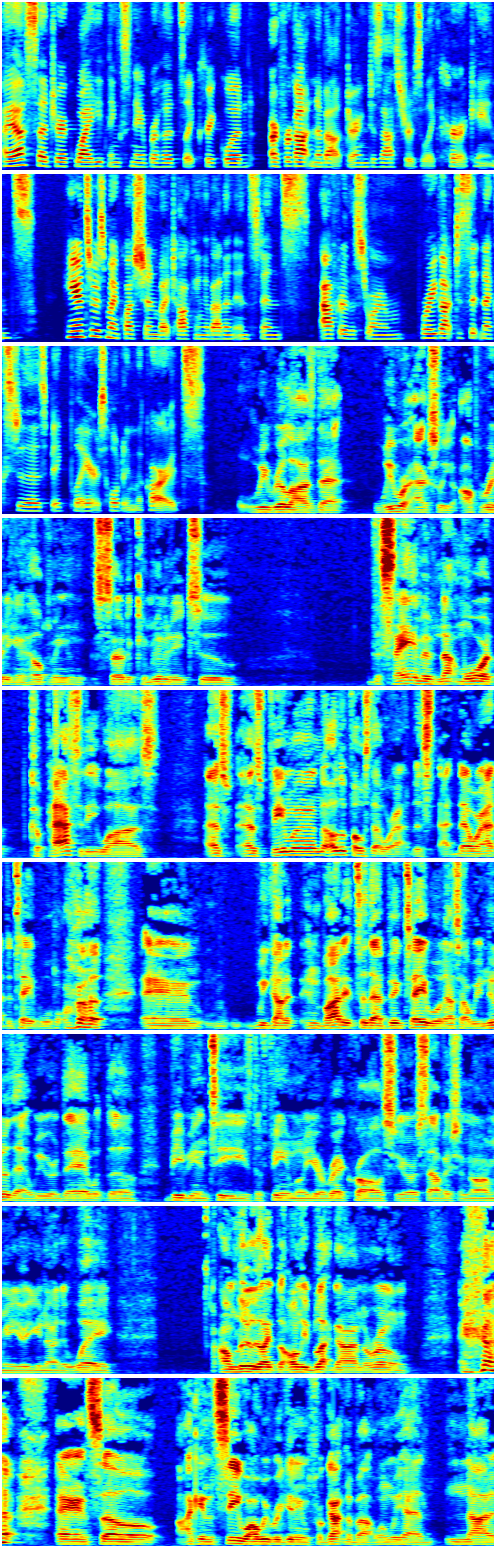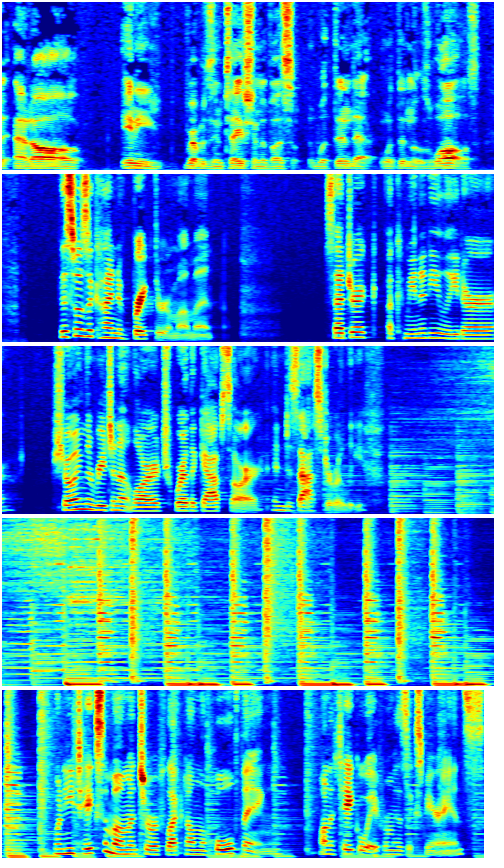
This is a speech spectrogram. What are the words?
I asked Cedric why he thinks neighborhoods like Creekwood are forgotten about during disasters like hurricanes. He answers my question by talking about an instance after the storm where he got to sit next to those big players holding the cards. We realized that we were actually operating and helping serve the community to the same, if not more, capacity wise as as FEMA and the other folks that were at this at, that were at the table, and we got invited to that big table. That's how we knew that we were there with the BB&Ts, the FEMA, your Red Cross, your Salvation Army, your United Way. I'm literally like the only black guy in the room, and so I can see why we were getting forgotten about when we had not at all any representation of us within that within those walls. This was a kind of breakthrough moment. Cedric, a community leader, showing the region at large where the gaps are in disaster relief. When he takes a moment to reflect on the whole thing, on a takeaway from his experience,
